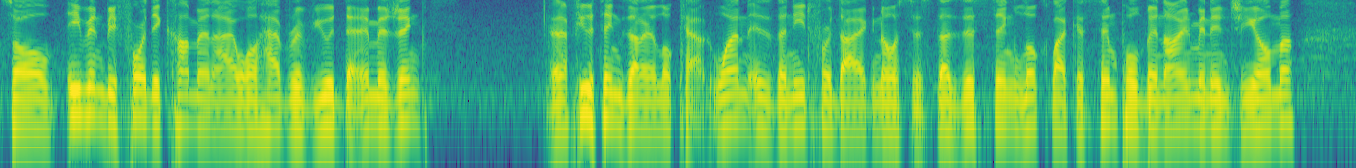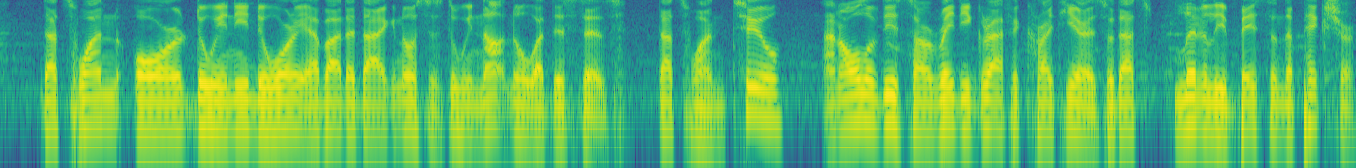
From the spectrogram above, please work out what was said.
So even before they come in, I will have reviewed the imaging. And a few things that I look at. One is the need for diagnosis. Does this thing look like a simple benign meningioma? That's one. Or do we need to worry about a diagnosis? Do we not know what this is? That's one. Two, and all of these are radiographic criteria. So that's literally based on the picture.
